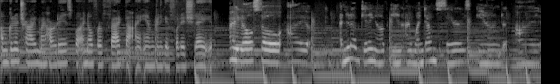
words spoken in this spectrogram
I'm gonna try my hardest. But I know for a fact that I am gonna get footage today. Alright, y'all. So I ended up getting up and I went downstairs and I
